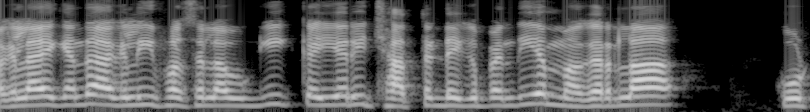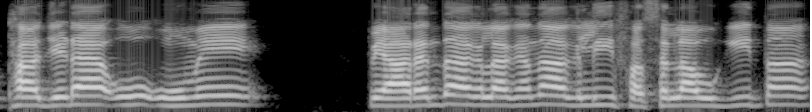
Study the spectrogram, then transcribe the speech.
ਅਗਲਾ ਇਹ ਕਹਿੰਦਾ ਅਗਲੀ ਫਸਲ ਆਊਗੀ ਕਈ ਵਾਰੀ ਛੱਤ ਡਿੱਗ ਪੈਂਦੀ ਹੈ ਮਗਰਲਾ ਕੋਠਾ ਜਿਹੜਾ ਉਹ ਉਵੇਂ ਪਿਆ ਰਹਿੰਦਾ ਅਗਲਾ ਕਹਿੰਦਾ ਅਗਲੀ ਫਸਲ ਆਊਗੀ ਤਾਂ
